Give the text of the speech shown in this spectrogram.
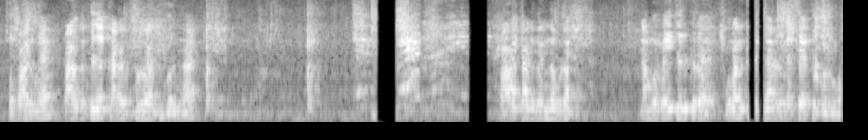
இப்போ பாருங்கள் பார்க்கறதுக்கே கலர்ஃபுல்லாக இருக்கு பாருங்க. பாலக்காடு வெந்தவுடன் நம்ம வைத்திருக்கிற உரல் கிழங்கு அதில் சேர்த்து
